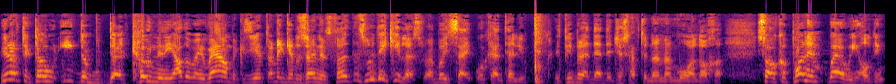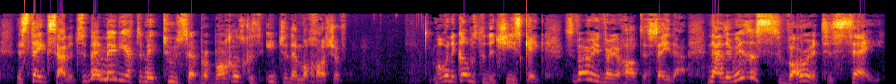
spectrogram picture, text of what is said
You don't have to go eat the, the cone in the other way around because you have to make a mezainis first. That's ridiculous. Rabbi say, what can I tell you? There's people out there that just have to know more halacha. So upon him, where are we holding? The steak salad. So then maybe you have to make two separate brachos because each of them are choshev. But when it comes to the cheesecake, it's very, very hard to say that. Now, there is a svara to say.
